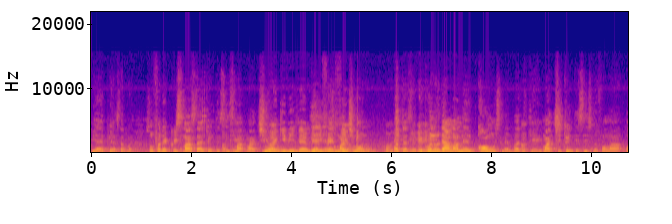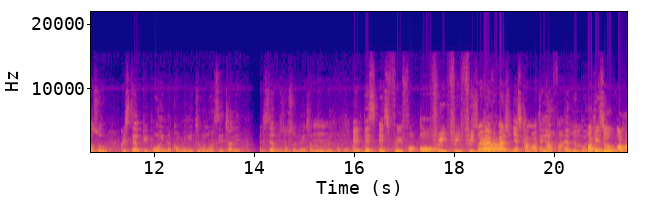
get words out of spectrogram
VIP, and stuff like. That. So for the Christmas side, 26, Okay. my my You are giving them yeah, yeah. different So my feel. Okay. What I say. People know that I'm a core Muslim, but Okay. my chi 26, no, for my also Christian people in the community will know say Charlie, the self is also doing something great for them. And this is free for all. free, free, free. So car. everybody should just come out and Yeah, have fun. everybody, Okay, so everybody. Oma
